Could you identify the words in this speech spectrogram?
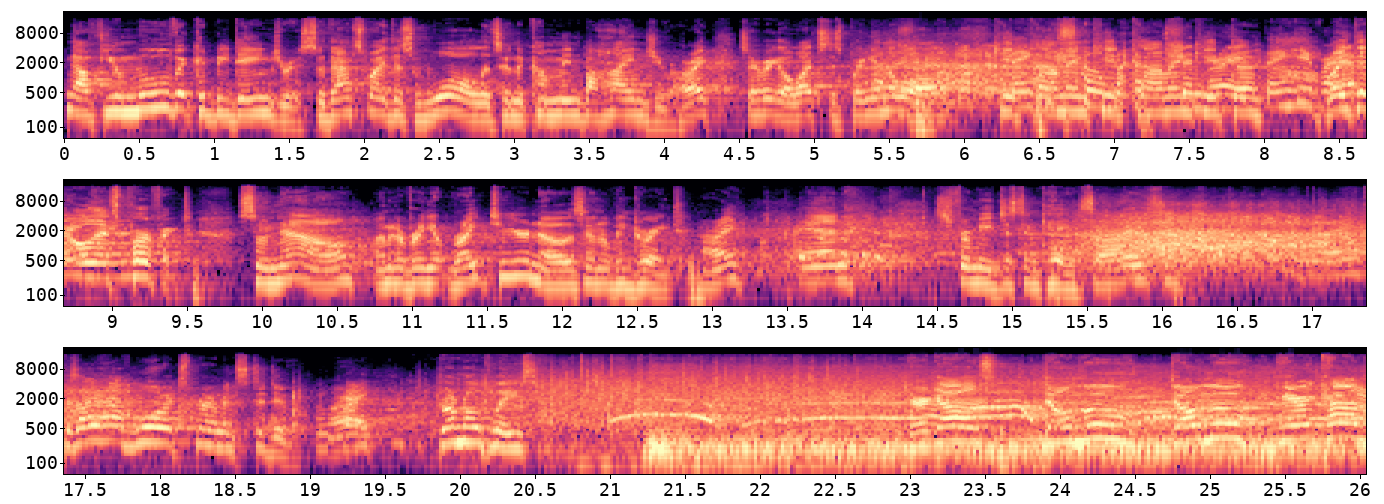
Now, if you move, it could be dangerous. So that's why this wall is gonna come in behind you, all right? So here we go, watch this, bring in the wall. Keep coming, so keep much. coming, keep great. going. Thank you for Right there, oh, that's perfect. So now, I'm gonna bring it right to your nose and it'll be great, all right? And it's for me, just in case, all right? Because I have more experiments to do, all right? Drum roll, please. Here it goes. Don't move. Don't move. Here it comes.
